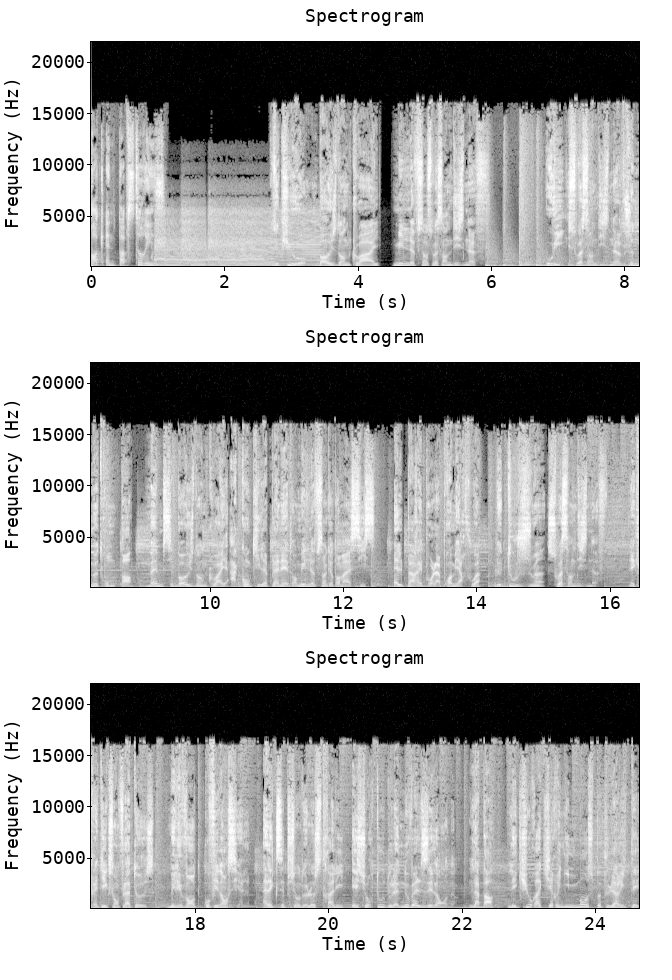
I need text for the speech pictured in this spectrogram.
Rock and Pop Stories. The Cure, Boys Don't Cry, 1979. Oui, 79, je ne me trompe pas. Même si Boys Don't Cry a conquis la planète en 1986, elle paraît pour la première fois le 12 juin 79. Les critiques sont flatteuses, mais les ventes confidentielles, à l'exception de l'Australie et surtout de la Nouvelle-Zélande. Là-bas, les Cure acquièrent une immense popularité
